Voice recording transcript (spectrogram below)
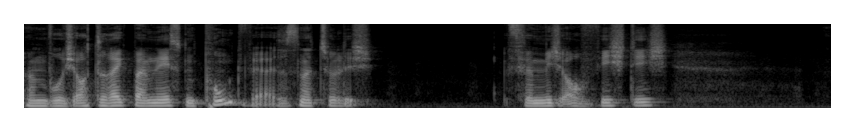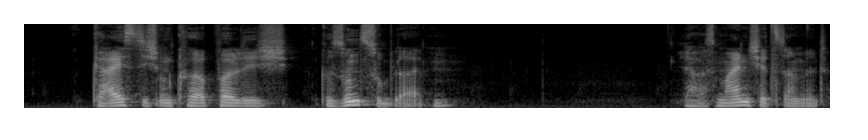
Ähm, wo ich auch direkt beim nächsten Punkt wäre. Es ist natürlich für mich auch wichtig, geistig und körperlich gesund zu bleiben. Ja, was meine ich jetzt damit?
